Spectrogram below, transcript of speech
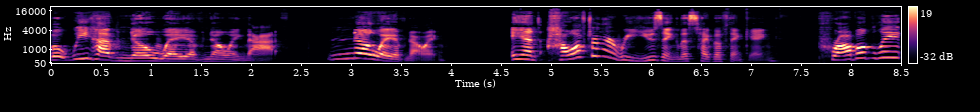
but we have no way of knowing that. No way of knowing. And how often are we using this type of thinking? Probably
